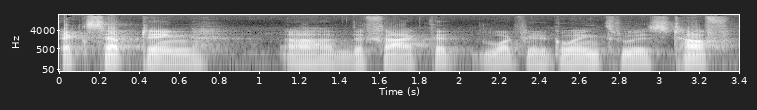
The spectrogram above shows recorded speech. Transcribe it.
accepting uh, the fact that what we're going through is tough,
